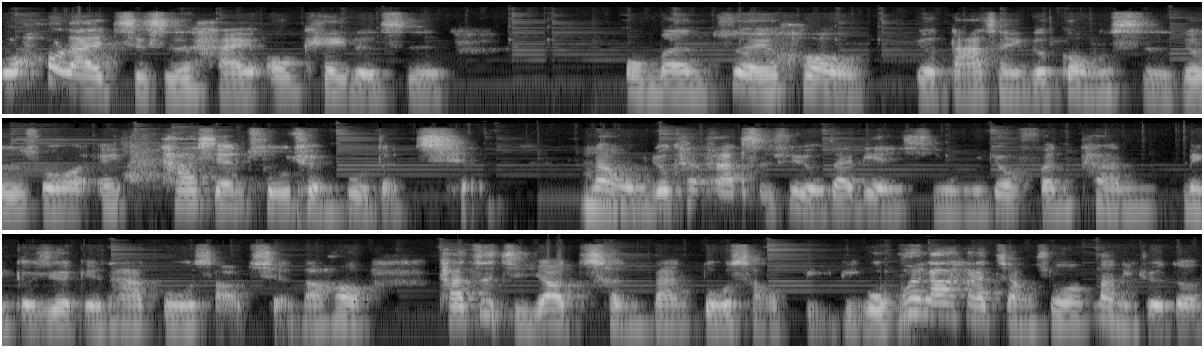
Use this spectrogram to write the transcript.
我后来其实还 OK 的是，我们最后有达成一个共识，就是说，哎，他先出全部的钱。那我们就看他持续有在练习，我们就分摊每个月给他多少钱，然后他自己要承担多少比例。我会让他讲说，那你觉得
